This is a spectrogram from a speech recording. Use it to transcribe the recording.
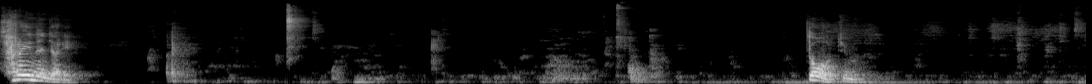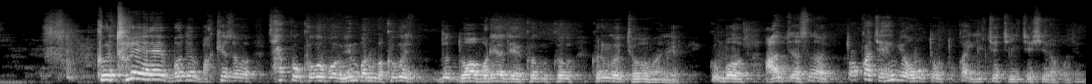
살아있는 자리. 또, 지금. 그 틀에 뭐든 막혀서 자꾸 그거 뭐 왼보는 뭐 그거 놓아버려야 돼. 그, 그, 그런 거 저거만 해. 그 뭐, 안뜨나 쓰나 똑같이 행정 어목도 똑같이 일체치 일체시라고 하잖아.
